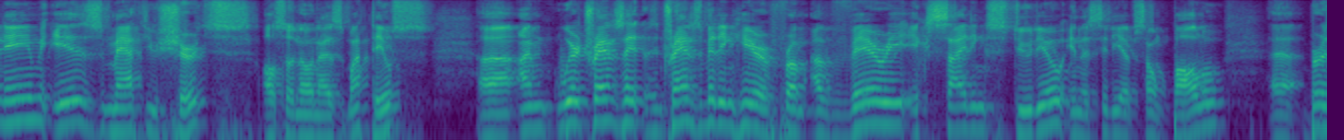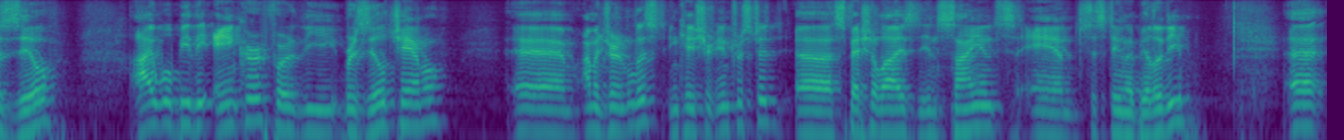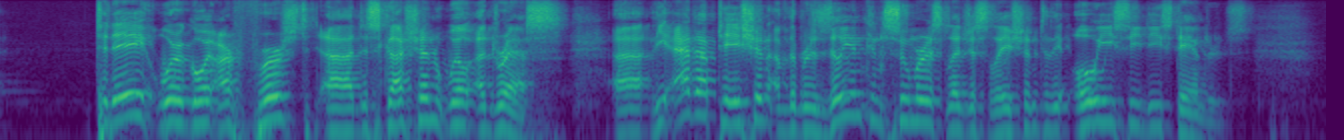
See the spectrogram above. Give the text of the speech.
name is Matthew Schertz, also known as Mateus. Uh, I'm, we're transi- transmitting here from a very exciting studio in the city of Sao Paulo, uh, Brazil. I will be the anchor for the Brazil channel. Um, I'm a journalist, in case you're interested, uh, specialized in science and sustainability. Uh, today, we're going. Our first uh, discussion will address uh, the adaptation of the Brazilian consumerist legislation to the OECD standards.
